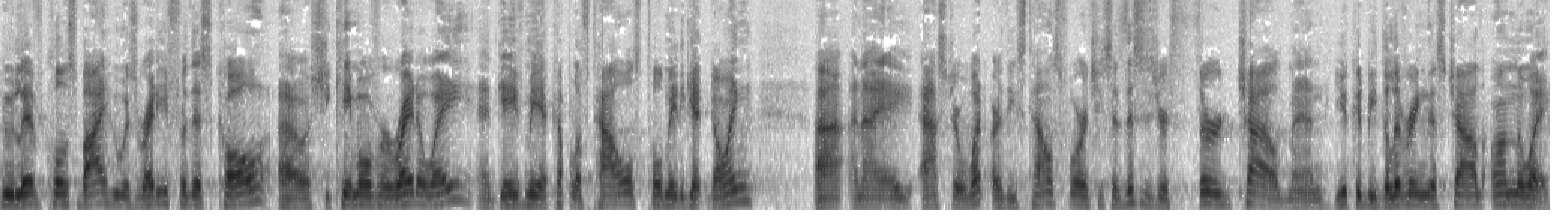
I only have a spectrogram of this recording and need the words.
who lived close by who was ready for this call. Uh, she came over right away and gave me a couple of towels, told me to get going. Uh, and I asked her, What are these towels for? And she says, This is your third child, man. You could be delivering this child on the way.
